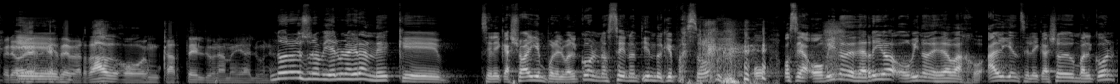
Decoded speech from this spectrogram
¿Pero es, de eh, verdad o es un cartel de una media luna? No, no, es una media luna grande que se le cayó a alguien por el balcón, no sé, no entiendo qué pasó. O, sea, o vino desde arriba o vino desde abajo. Alguien se le cayó de un balcón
